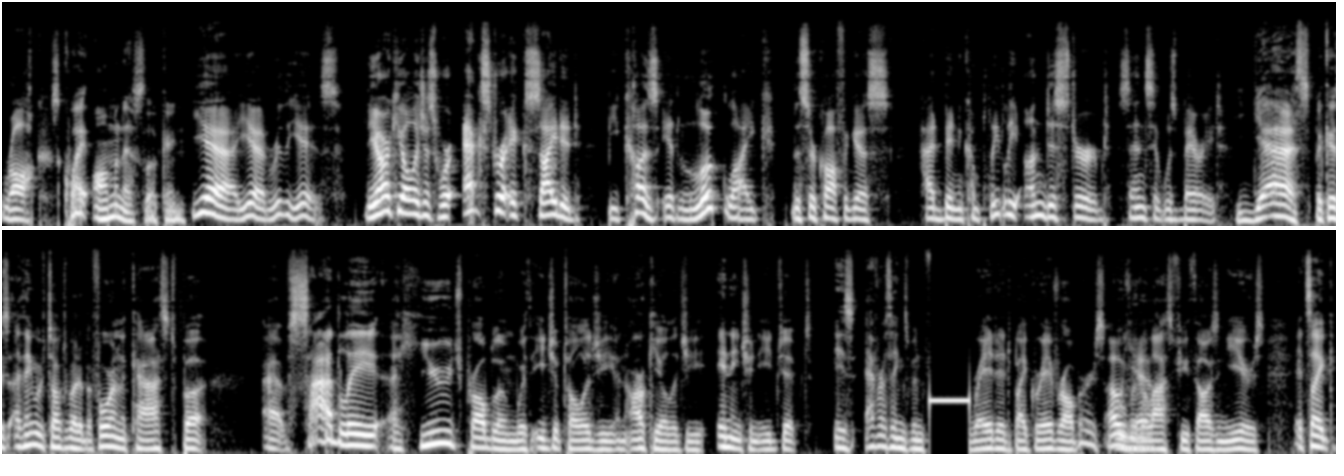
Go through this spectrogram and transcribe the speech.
rock. It's quite ominous looking. Yeah, yeah, it really is. The archaeologists were extra excited because it looked like the sarcophagus had been completely undisturbed since it was buried. Yes, because I think we've talked about it before in the cast, but uh, sadly, a huge problem with Egyptology and archaeology in ancient Egypt is everything's been raided by grave robbers Oh, over yeah. the last few thousand years. It's like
